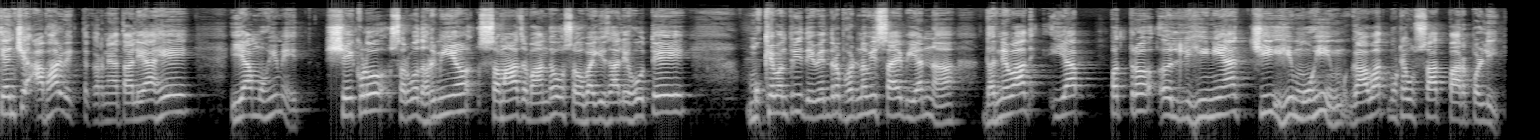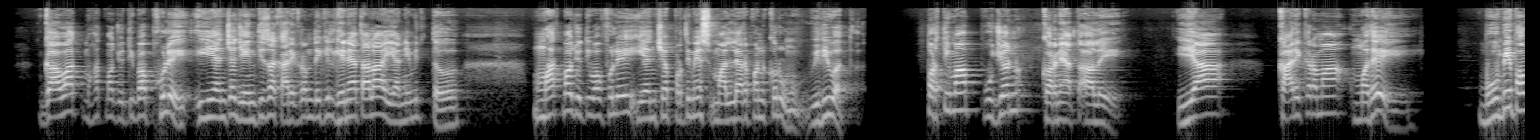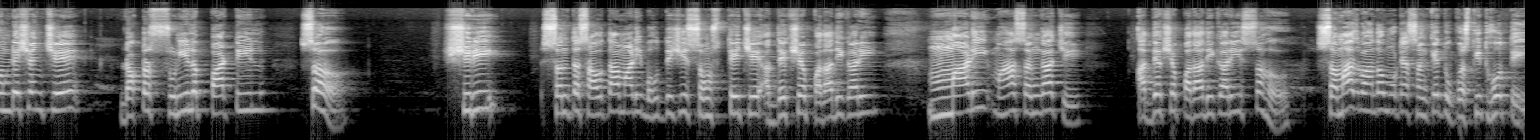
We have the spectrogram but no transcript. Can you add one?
त्यांचे आभार व्यक्त करण्यात आले आहे. या मोहिमेत शेकडो सर्वधर्मीय समाज बांधव सहभागी झाले होते. मुख्यमंत्री देवेंद्र फडणवीस साहेब यांना धन्यवाद. या पत्र लिहिण्याची ही मोहीम गावात मोठ्या उत्साहात पार पडली. गावात महात्मा ज्योतिबा फुले यांच्या जयंतीचा कार्यक्रम देखील घेण्यात आला. यानिमित्त महात्मा ज्योतिबा फुले यांच्या प्रतिमेस माल्यार्पण करून विधिवत प्रतिमा पूजन करण्यात आले. या कार्यक्रमामध्ये भूमी फाउंडेशनचे डॉक्टर सुनील पाटील सह श्री संत सावता माळी बौद्धिशी संस्थेचे अध्यक्ष पदाधिकारी माळी महासंघाचे अध्यक्ष पदाधिकारी सह समाज बांधव मोठ्या संख्येत उपस्थित होते.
